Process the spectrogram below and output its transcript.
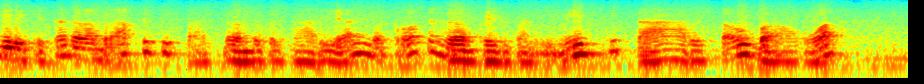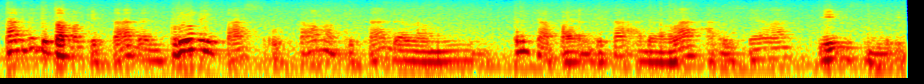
diri kita dalam beraktivitas, dalam berkeseharian, berproses dalam kehidupan ini, kita harus tahu bahwa target utama kita dan prioritas utama kita dalam pencapaian kita adalah harusnya lah diri sendiri.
